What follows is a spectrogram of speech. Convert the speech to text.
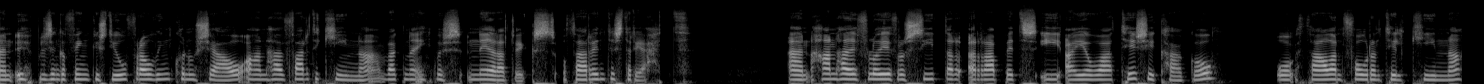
en upplýsingar fengist jú frá vinkonum sjá að hann hafi farið til Kína vegna einhvers neðratviks og það reyndist rétt. En hann hafi flóið frá Cedar Rapids í Iowa til Chicago og þaðan fór hann til Kína.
